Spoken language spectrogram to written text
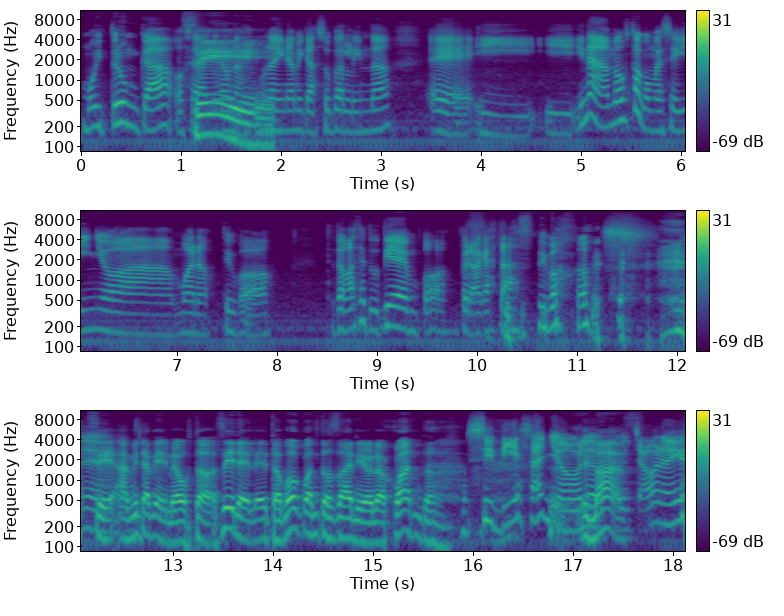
muy trunca, o sea, que era una, una dinámica súper linda eh, y, y, y nada, me gustó como ese guiño a, bueno, tipo... Te tomaste tu tiempo, pero acá estás, tipo. Sí, Eh, a mí también me gustó. Sí, le, le tomó cuántos años, unos cuantos. Sí, 10 años, Y boludo. más. El chabón ahí.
